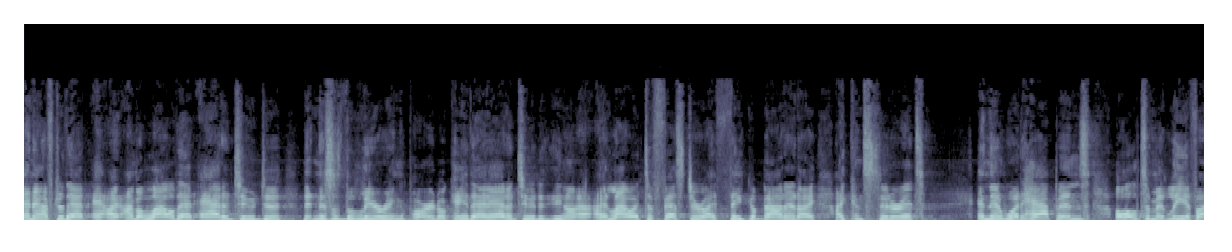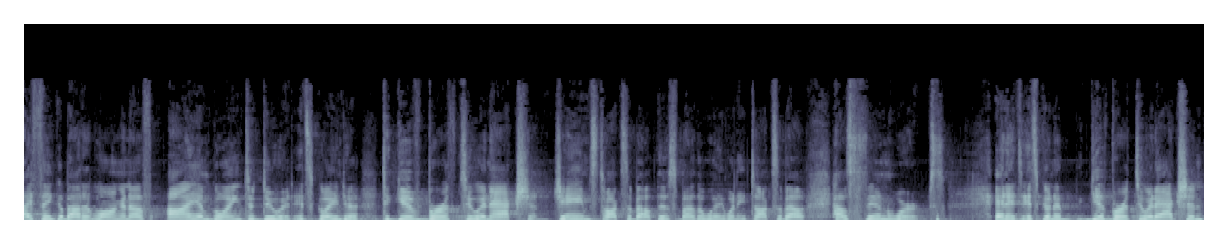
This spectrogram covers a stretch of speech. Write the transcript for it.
And after that, I, I allow that attitude to, and this is the leering part, okay? That attitude, you know, I, I allow it to fester. I think about it. I, I consider it. And then what happens ultimately, if I think about it long enough, I am going to do it. It's going to, to give birth to an action. James talks about this, by the way, when he talks about how sin works. And it, it's going to give birth to an action.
